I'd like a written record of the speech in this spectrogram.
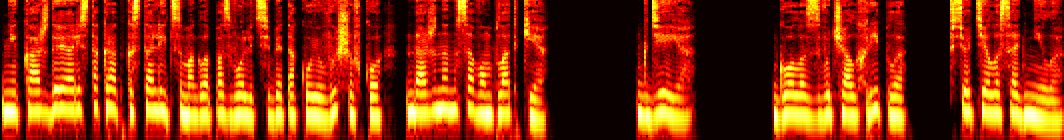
Не каждая аристократка столицы могла позволить себе такую вышивку даже на носовом платке. Где я? Голос звучал хрипло, все тело соднило.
